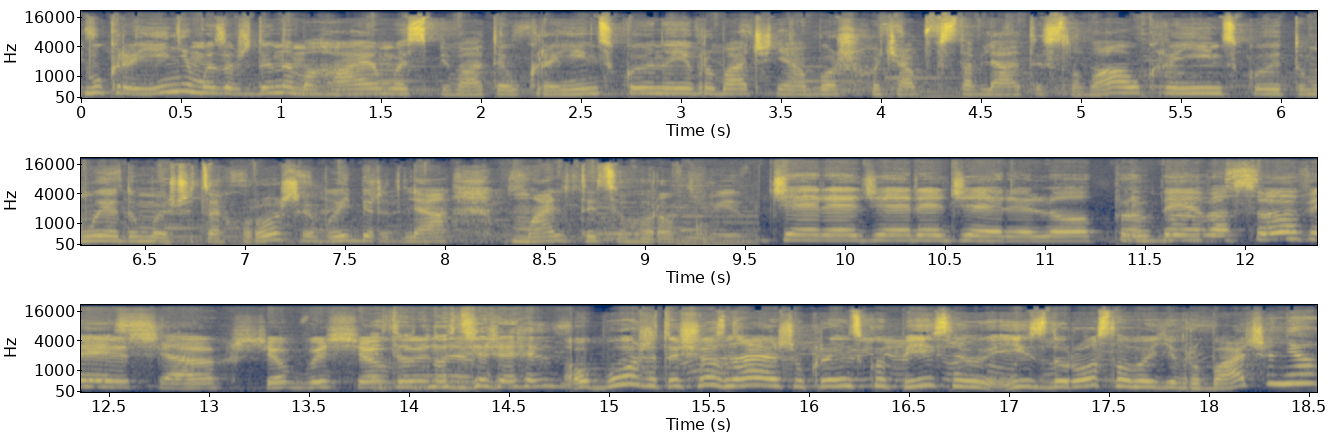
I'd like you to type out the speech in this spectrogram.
В Україні ми завжди намагаємось співати українською на Євробаченні або ж хоча б вставляти слова українською. Тому я думаю, що це хороший вибір для Мальти цього року. Джере, джере, джерело, пробива совіщах, Щоби що Тут ну джерело. О Боже, ти що знаєш українську пісню із дорослого Євробачення?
